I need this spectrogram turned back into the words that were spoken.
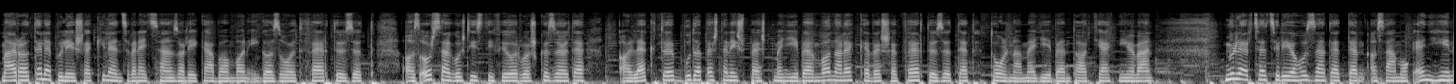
Már a települések 91%-ában van igazolt fertőzött. Az országos tisztifőorvos közölte, a legtöbb Budapesten és Pest megyében van, a legkevesebb fertőzöttet Tolna megyében tartják nyilván. Müller Cecilia hozzátette, a számok enyhén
